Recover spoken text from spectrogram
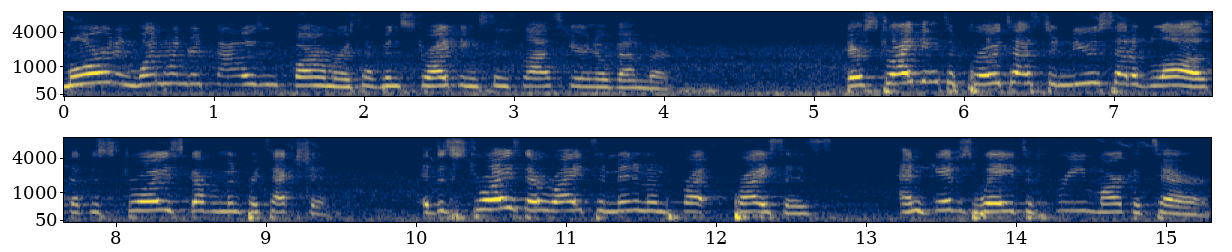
More than 100,000 farmers have been striking since last year November. They're striking to protest a new set of laws that destroys government protection. It destroys their right to minimum prices and gives way to free market terror.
